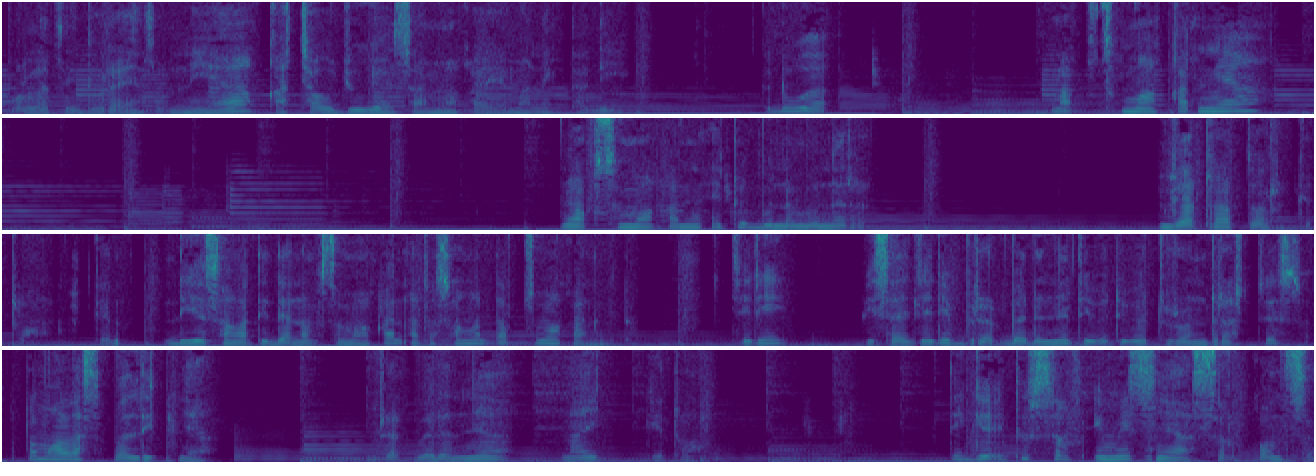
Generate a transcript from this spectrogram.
Pola tidurnya insomnia kacau juga sama kayak manik tadi. Kedua nafsu makannya nafsu makannya itu bener-bener nggak teratur gitu. Dia sangat tidak nafsu makan atau sangat nafsu makan gitu jadi bisa jadi berat badannya tiba-tiba turun drastis atau malah sebaliknya. Berat badannya naik gitu. Tiga itu self image-nya self konsep,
